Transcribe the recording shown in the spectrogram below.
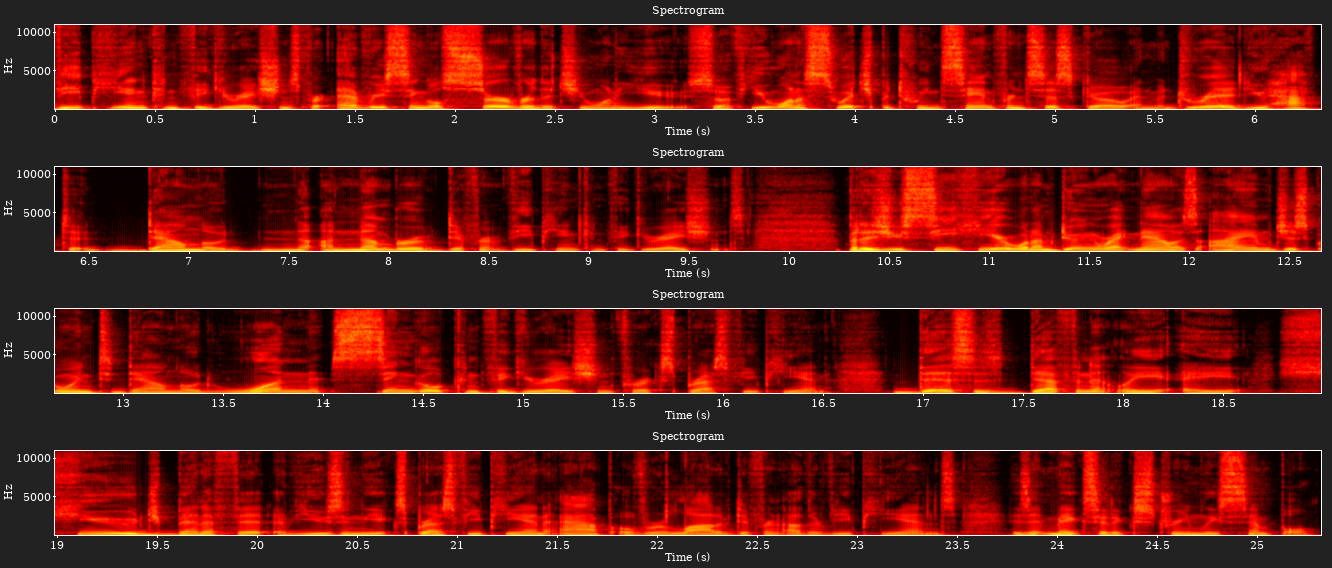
VPN configurations for every single server that you want to use. So if you want to switch between San Francisco and Madrid, you have to download a number of different VPN configurations. But as you see here, what I'm doing right now is I am just going to download one single configuration for ExpressVPN. This is definitely a huge benefit of using the ExpressVPN app over a lot of different other VPNs, is it makes it extremely simple.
